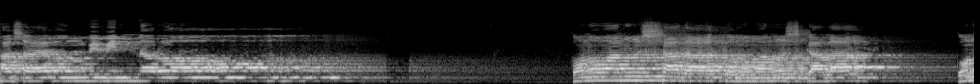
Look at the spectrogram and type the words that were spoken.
ভাষা এবং বিভিন্ন কোন মানুষ সাদা, কোন মানুষ কালা, কোন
